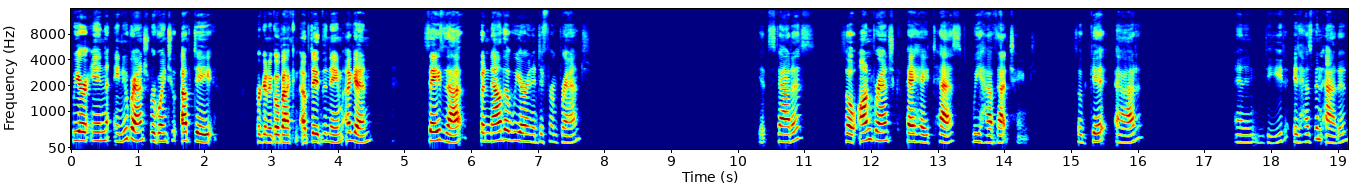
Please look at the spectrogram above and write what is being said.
we are in a new branch. We're going to update, we're going to go back and update the name again, save that. But now that we are in a different branch, git status. So on branch Kapehe test, we have that change. So git add, and indeed it has been added.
